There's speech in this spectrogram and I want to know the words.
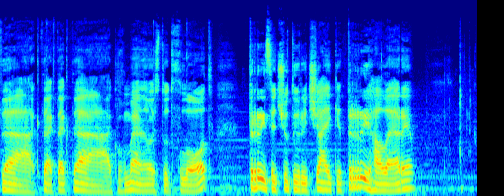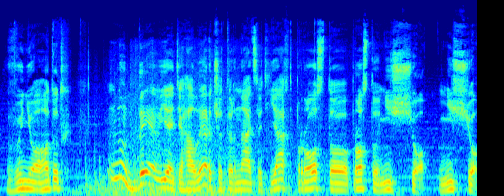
Так, так, так, так. В мене ось тут флот. 34 чайки, 3 галери. В нього тут ну, 9 галер, 14 яхт, просто, просто ніщо. Ніщо.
